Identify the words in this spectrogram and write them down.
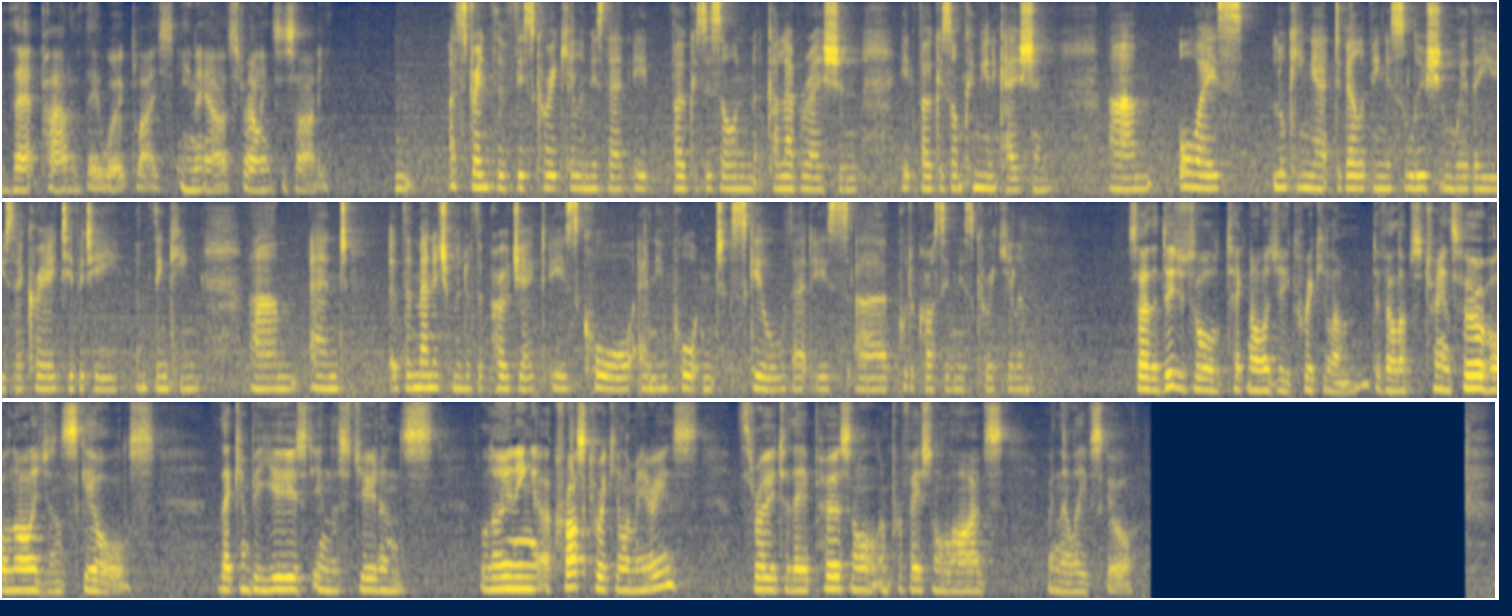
that part of their workplace in our Australian society. A strength of this curriculum is that it focuses on collaboration, it focuses on communication, um, always looking at developing a solution where they use their creativity and thinking um, and the management of the project is core and important skill that is uh, put across in this curriculum. So the digital technology curriculum develops transferable knowledge and skills that can be used in the students' learning across curriculum areas through to their personal and professional lives when they leave school.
